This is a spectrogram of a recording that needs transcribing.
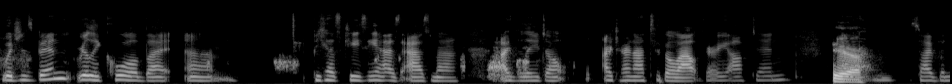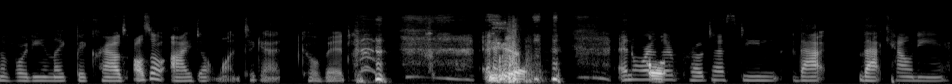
which has been really cool. But um, because Casey has asthma, I really don't, I try not to go out very often. Yeah. Um, so I've been avoiding like big crowds. Also, I don't want to get COVID. and, yeah. and where oh. they're protesting, that that county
